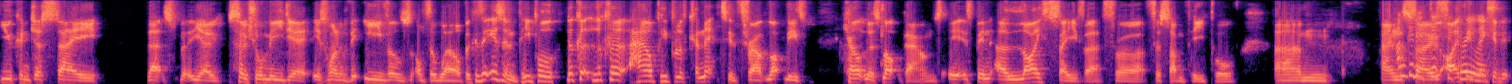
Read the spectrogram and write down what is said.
you can just say that's you know social media is one of the evils of the world because it isn't. People look at look at how people have connected throughout lock, these countless lockdowns. It has been a lifesaver for for some people. Um, and I'm so I think they could.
